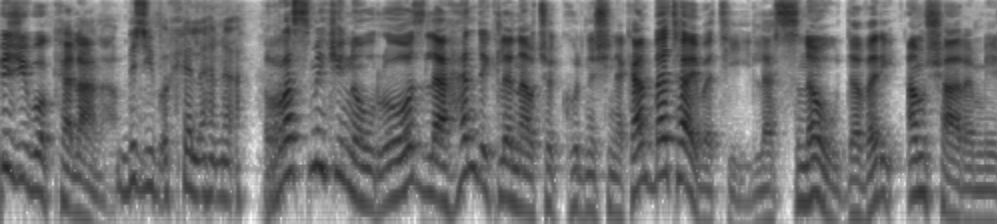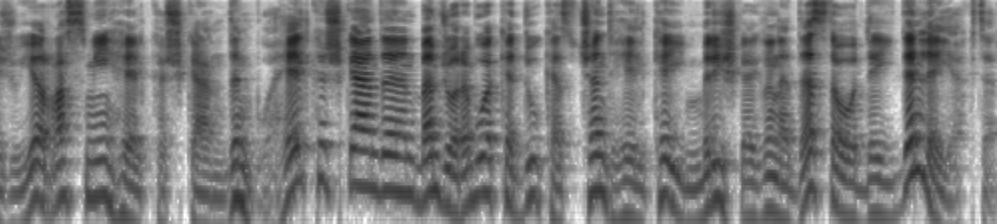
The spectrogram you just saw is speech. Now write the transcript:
بژی بۆ کەلانە. بژی بۆ کەلانە. ڕەسمێکی نەورۆز لە هەندێک لە ناوچە کوردنشینەکان بەتایبەتی لە سنە و دەڤەری ئەم شارە مێژوویە ڕەسمی هێلکە شکاندن بووە هێلکە شکاندن بەم جۆرە بووە کە دوو کەس چەند هێلکەی مریشک ئەگرنە دەستەوە دەیدەن لە یەکتر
